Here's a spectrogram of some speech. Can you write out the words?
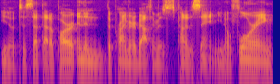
you know to set that apart. And then the primary bathroom is kind of the same. You know flooring,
